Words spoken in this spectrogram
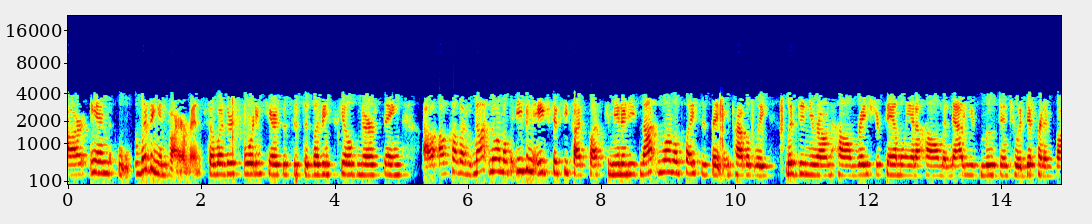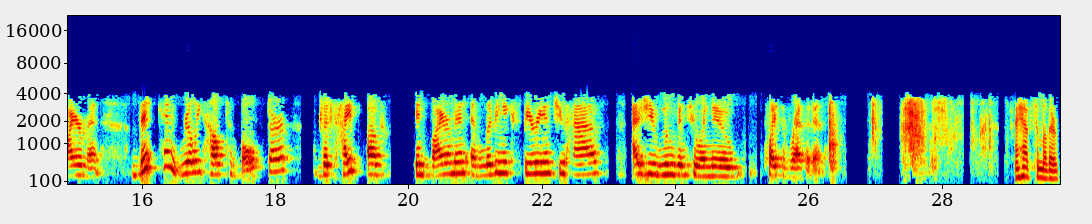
are in living environments. So whether it's boarding cares, assisted living, skilled nursing, I'll, I'll call them not normal, even age 55 plus communities, not normal places that you probably lived in your own home, raised your family in a home, and now you've moved into a different environment. This can really help to bolster the type of environment and living experience you have as you move into a new place of residence. I have some other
